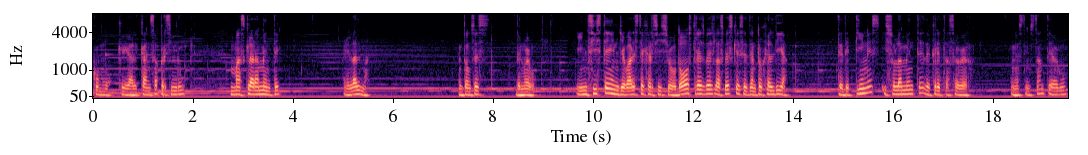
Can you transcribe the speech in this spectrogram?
como que alcanza a percibir más claramente el alma. Entonces, de nuevo, insiste en llevar este ejercicio dos, tres veces, las veces que se te antoje al día. Te detienes y solamente decretas, a ver, en este instante hago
